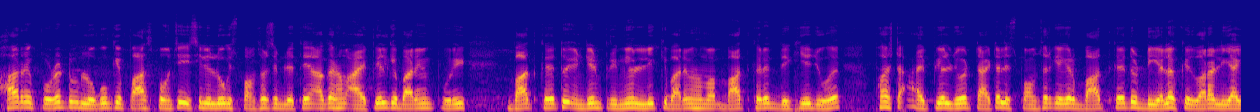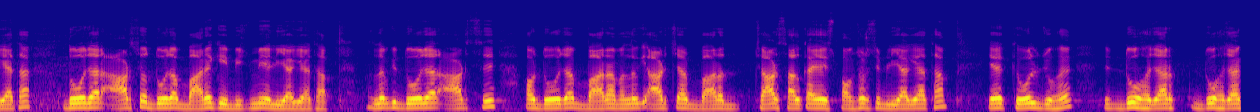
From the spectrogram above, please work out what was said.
हर एक प्रोडक्ट लोगों के पास पहुँचे, इसीलिए लोग स्पॉन्सरशिप लेते हैं। अगर हम आईपीएल के बारे में पूरी बात करें तो इंडियन प्रीमियर लीग के बारे में हम बात करें, देखिए जो है, फ़र्स्ट आईपीएल जो है, टाइटल स्पॉन्सर की अगर बात करें तो डीएलएफ के द्वारा लिया गया था 2008 से और 2012 के बीच में लिया गया था। मतलब कि 2008 से और 2012 मतलब कि आठ चार बारह, चार साल का यह स्पॉन्सरशिप लिया गया था। यह केवल जो है 2000 2000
